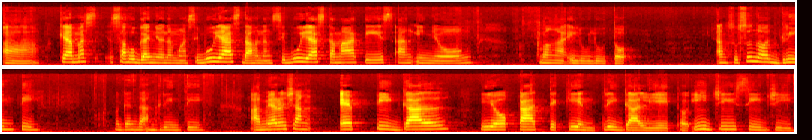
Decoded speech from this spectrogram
Ah, kaya mas sahugan nyo ng mga sibuyas, dahon ng sibuyas, kamatis, ang inyong mga iluluto. Ang susunod, green tea. Maganda ang green tea. Ah, meron siyang epigalliocatekin trigaliate o EGCG.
